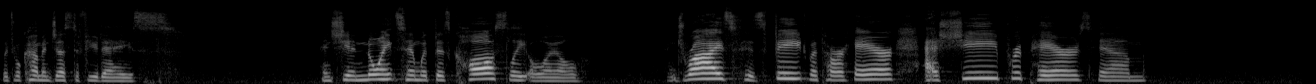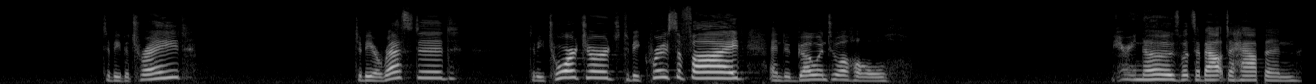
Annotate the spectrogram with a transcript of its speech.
which will come in just a few days. And she anoints him with this costly oil and dries his feet with her hair as she prepares him to be betrayed, to be arrested to be tortured, to be crucified, and to go into a hole. Mary knows what's about to happen.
